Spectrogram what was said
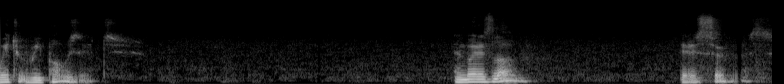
Where to repose it. And where is love? There is service.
